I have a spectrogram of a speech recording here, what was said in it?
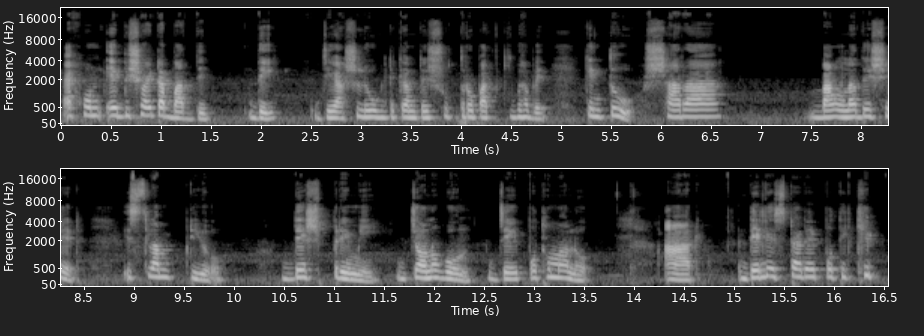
এখন এ বিষয়টা বাদ দিই যে আসলে অগ্নিকাণ্ডের সূত্রপাত কীভাবে। কিন্তু সারা বাংলাদেশের ইসলাম প্রিয় দেশপ্রেমী জনগণ যে প্রথম আলো আর ডেলি স্টারের প্রতি ক্ষিপ্ত,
